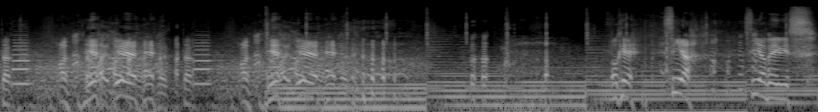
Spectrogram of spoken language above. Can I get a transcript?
딱, 아, 예, 예, 예. 딱, 아, 예, 예, 예. 오케이, see ya. See ya, babies.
